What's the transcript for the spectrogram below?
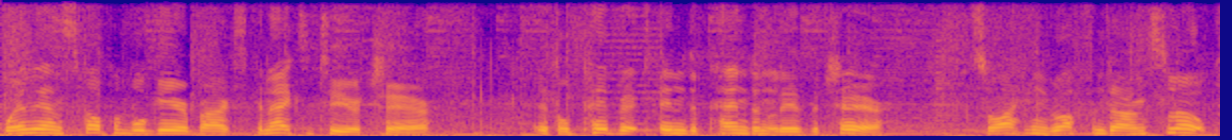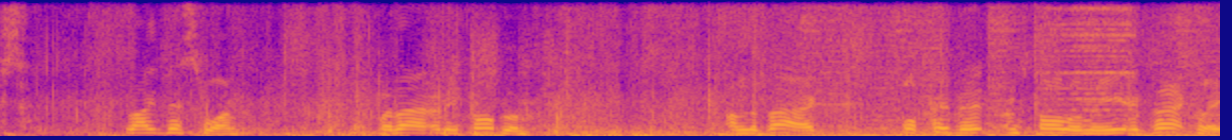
When the unstoppable gear bag's connected to your chair, it'll pivot independently of the chair. So I can go up and down slopes like this one without any problem. And the bag will pivot and follow me exactly.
